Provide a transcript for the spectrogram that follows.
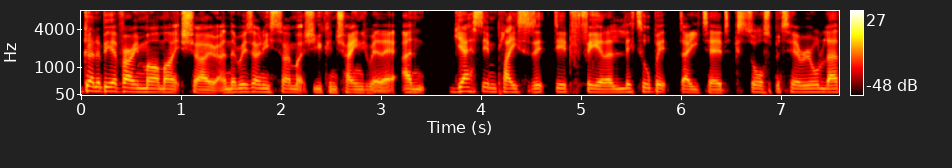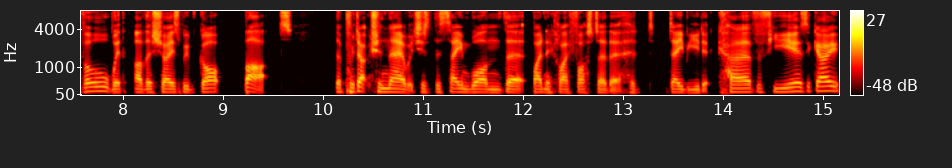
going to be a very Marmite show, and there is only so much you can change with it. And yes, in places it did feel a little bit dated, source material level with other shows we've got, but the production there, which is the same one that by Nikolai Foster that had debuted at Curve a few years ago,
